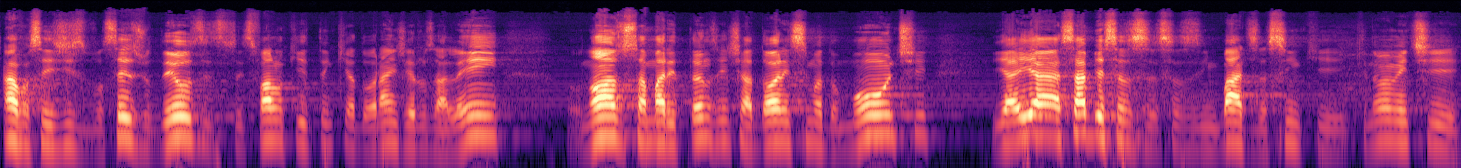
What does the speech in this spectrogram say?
Ah, vocês dizem, vocês judeus, vocês falam que tem que adorar em Jerusalém. Nós, os samaritanos, a gente adora em cima do monte. E aí, ah, sabe esses, esses embates assim que, que normalmente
